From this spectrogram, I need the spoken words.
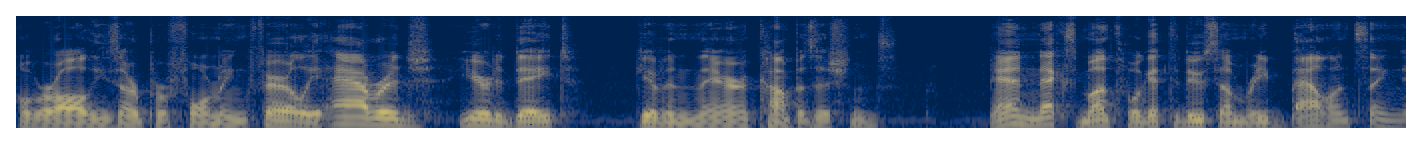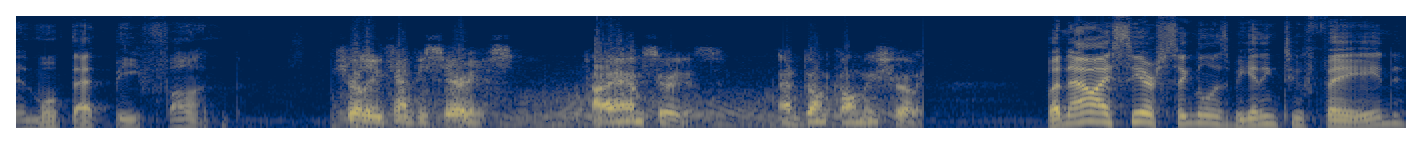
Overall, these are performing fairly average year to date, given their compositions. And next month we'll get to do some rebalancing, and won't that be fun? Surely you can't be serious. I am serious. And don't call me Shirley. But now I see our signal is beginning to fade.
